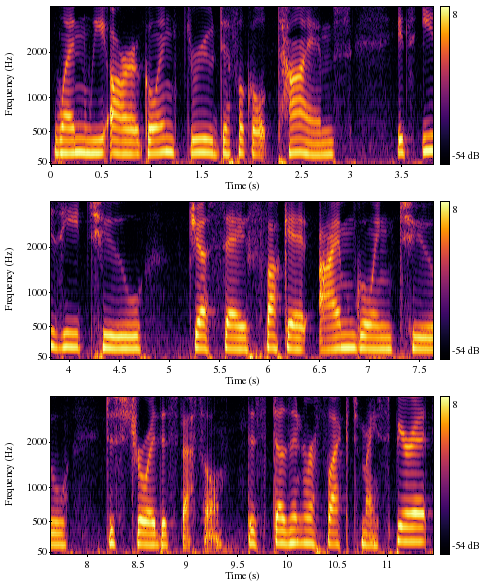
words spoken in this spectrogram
when we are going through difficult times, it's easy to just say, fuck it, I'm going to destroy this vessel. This doesn't reflect my spirit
